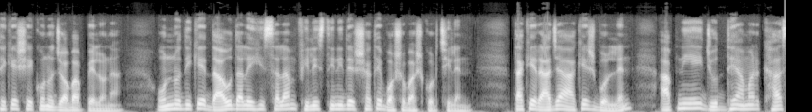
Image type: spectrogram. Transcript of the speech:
থেকে সে কোনো জবাব পেল না। অন্যদিকে দাউদ আলহিসাল্লাম ফিলিস্তিনিদের সাথে বসবাস করছিলেন। তাকে রাজা আকেশ বললেন, আপনি এই যুদ্ধে আমার খাস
